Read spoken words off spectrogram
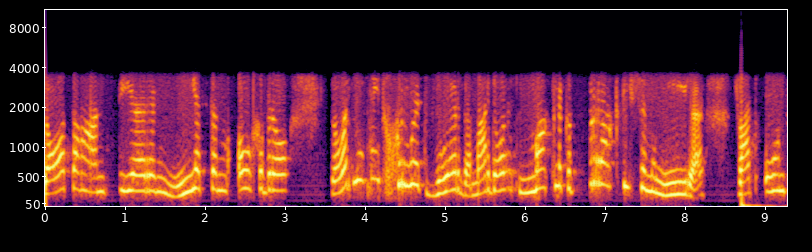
datahantering, meting, algebra, daardie is net groot woorde, maar daar is maklike praktiese maniere wat ons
